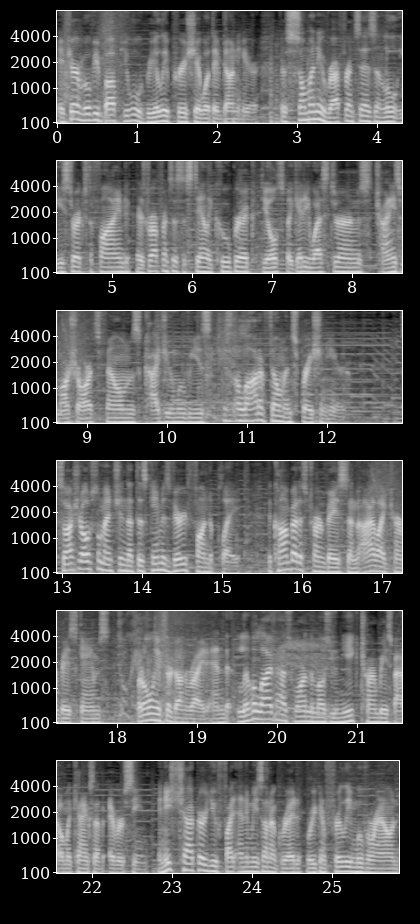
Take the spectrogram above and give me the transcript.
if you're a movie buff, you will really appreciate what they've done here. There's so many references and little easter eggs to find. There's references to Stanley Kubrick, the old spaghetti westerns, Chinese martial arts films, kaiju movies. There's a lot of film inspiration here. So I should also mention that this game is very fun to play. The combat is turn-based and I like turn-based games, but only if they're done right, and Live A Live has one of the most unique turn-based battle mechanics I've ever seen. In each chapter, you fight enemies on a grid where you can freely move around,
